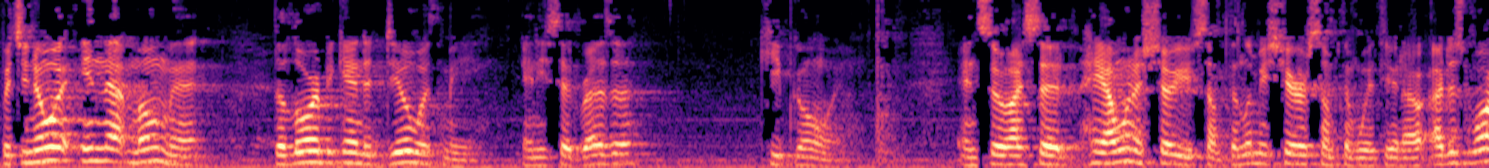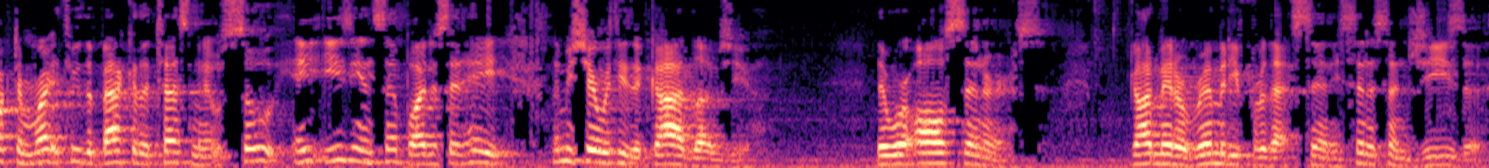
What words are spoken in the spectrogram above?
But you know what? In that moment, the Lord began to deal with me. And he said, Reza, keep going. And so I said, Hey, I want to show you something. Let me share something with you. And I, I, just walked him right through the back of the Testament. It was so easy and simple. I just said, Hey, let me share with you that God loves you, that we're all sinners. God made a remedy for that sin. He sent His Son Jesus.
